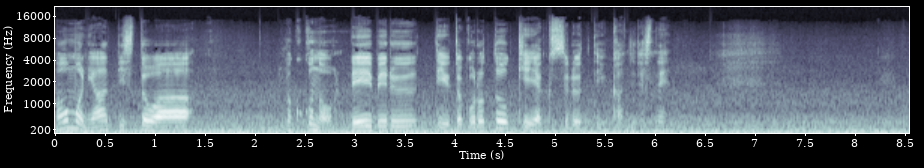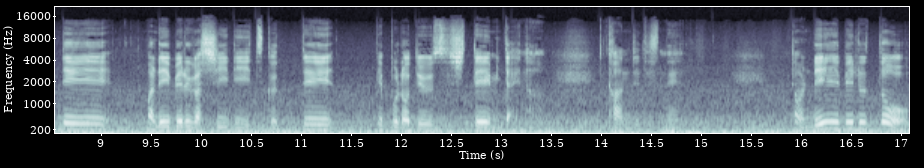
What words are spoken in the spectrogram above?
まあ、主にアーティストは、まあ、ここのレーベルっていうところと契約するっていう感じですね。で、まあ、レーベルが CD 作ってでプロデュースしてみたいな感じですね。多分レーベルと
